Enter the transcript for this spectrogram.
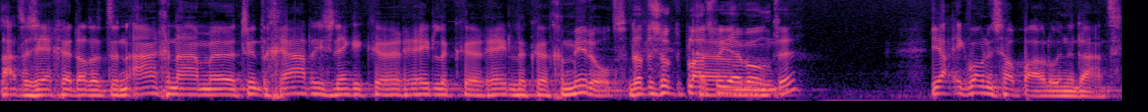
Laten we zeggen dat het een aangename 20 graden is, denk ik, redelijk, redelijk gemiddeld. Dat is ook de plaats waar um, jij woont, hè? Ja, ik woon in Sao Paulo inderdaad.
